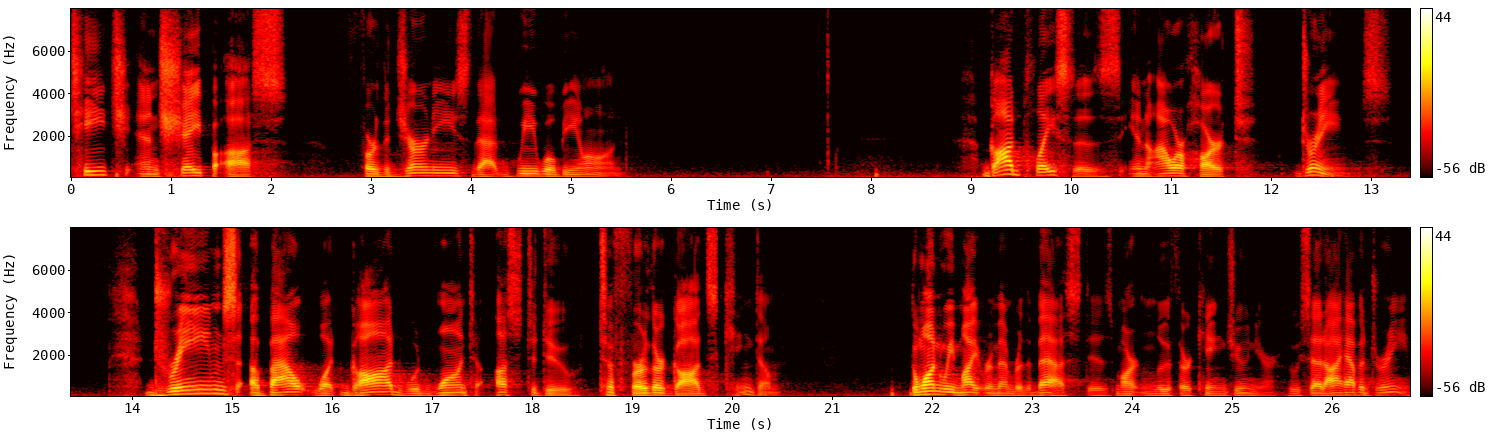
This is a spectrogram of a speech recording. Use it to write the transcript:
teach and shape us for the journeys that we will be on. God places in our heart dreams. Dreams about what God would want us to do to further God's kingdom. The one we might remember the best is Martin Luther King Jr., who said, I have a dream.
